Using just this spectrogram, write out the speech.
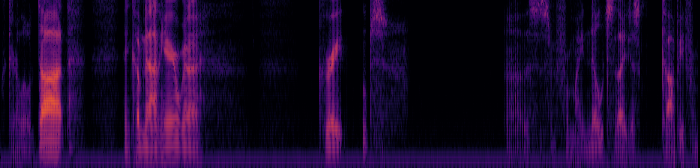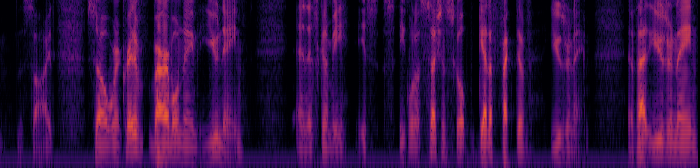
click our little dot and come down here. We're going to create, oops, uh, this is from my notes that I just copied from the side. So we're going to create a variable named uname, and it's going to be it's equal to session scope get effective username. if that username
